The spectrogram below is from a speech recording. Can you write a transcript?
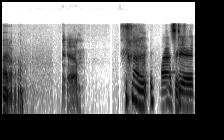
I don't know. Yeah. It's not a. It's not a great show. Lasted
